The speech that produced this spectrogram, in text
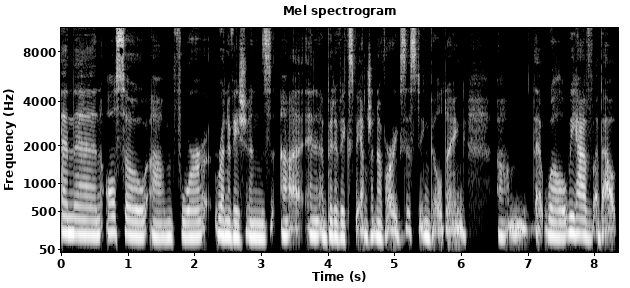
and then also um, for renovations uh, and a bit of expansion of our existing building. Um, that will we have about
